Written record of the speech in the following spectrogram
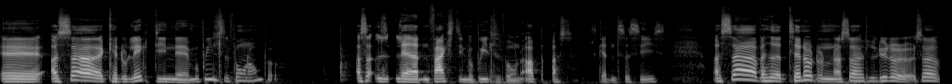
Øh, og så kan du lægge din øh, mobiltelefon ovenpå. Og så lader den faktisk din mobiltelefon op også, skal den så siges. Og så, hvad hedder det, tænder du den, og så lytter du, så,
